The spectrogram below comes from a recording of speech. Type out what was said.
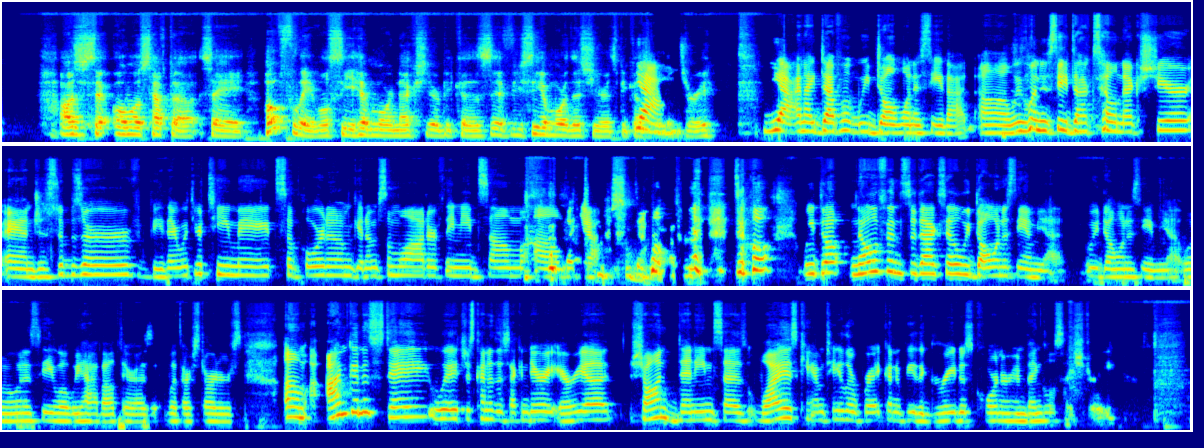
I was just say, almost have to say, hopefully we'll see him more next year because if you see him more this year, it's because yeah. of injury. Yeah, and I definitely we don't want to see that. Uh, we want to see Dax Hill next year and just observe, be there with your teammates, support them, get them some water if they need some. Um, but yeah, don't, don't, we don't. No offense to Dax Hill, we don't want to see him yet. We don't want to see him yet. We want to see what we have out there as with our starters. Um, I'm gonna stay with just kind of the secondary area. Sean Denning says, "Why is Cam Taylor Britt going to be the greatest corner in Bengals history?"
